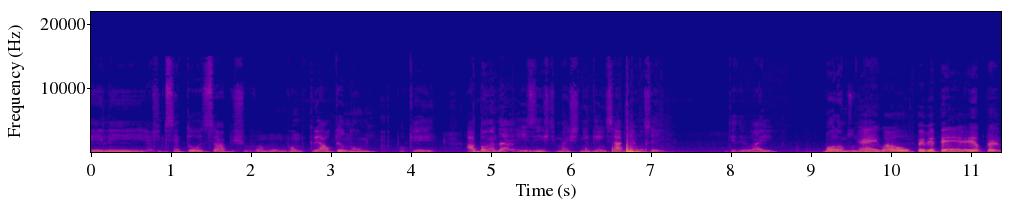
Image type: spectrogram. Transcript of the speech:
ele. A gente sentou e disse, ah, bicho, vamos, vamos criar o teu nome. Porque a banda existe, mas ninguém sabe quem é você. Entendeu? Aí bolamos o nome. É igual o PBPE. Eu, P-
